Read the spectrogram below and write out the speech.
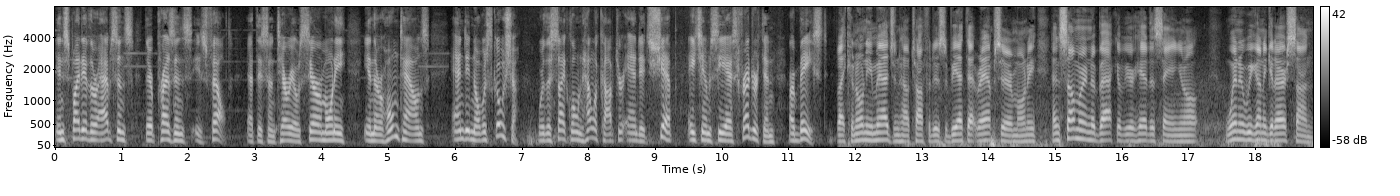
In spite of their absence, their presence is felt at this Ontario ceremony in their hometowns and in Nova Scotia, where the Cyclone helicopter and its ship, HMCS Fredericton, are based. I can only imagine how tough it is to be at that ramp ceremony, and somewhere in the back of your head is saying, you know, when are we going to get our son?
